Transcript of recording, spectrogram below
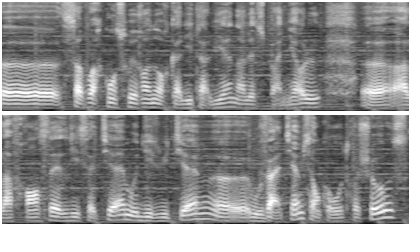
euh, savoir construire un orgue à l'italienne, à l'espagnol, euh, à la française 17e ou 18e euh, ou 20e, c'est encore autre chose,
